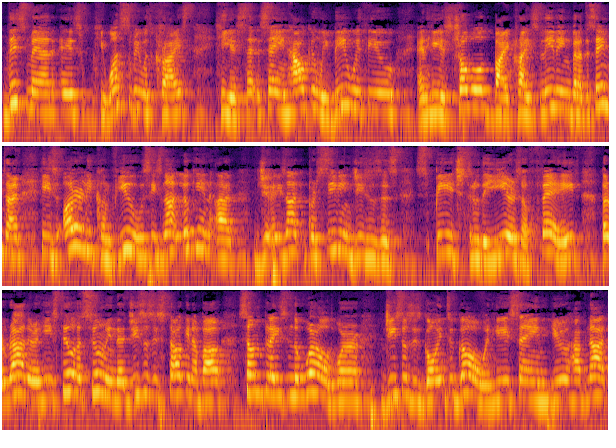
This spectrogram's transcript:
this man is, he wants to be with Christ. He is saying, How can we be with you? And he is troubled by Christ leaving, but at the same time, he's utterly confused. He's not looking at, he's not perceiving Jesus' speech through the years of faith, but rather he's still assuming that Jesus is talking about some place in the world where Jesus is going to go. And he is saying, You have not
